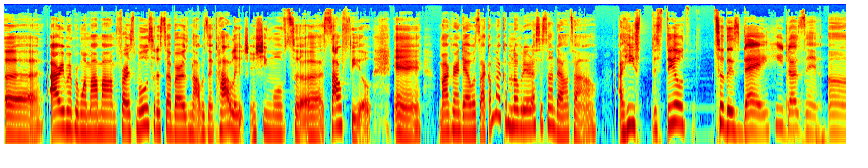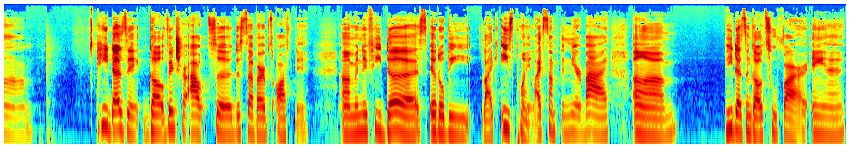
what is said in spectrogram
Uh, I remember when my mom first moved to the suburbs and I was in college and she moved to uh, Southfield and my granddad was like, I'm not coming over there. That's a sundown town. Uh, he's still to this day, he doesn't, um, he doesn't go venture out to the suburbs often. Um, and if he does, it'll be like Eastpointe, like something nearby. Um, he doesn't go too far, and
